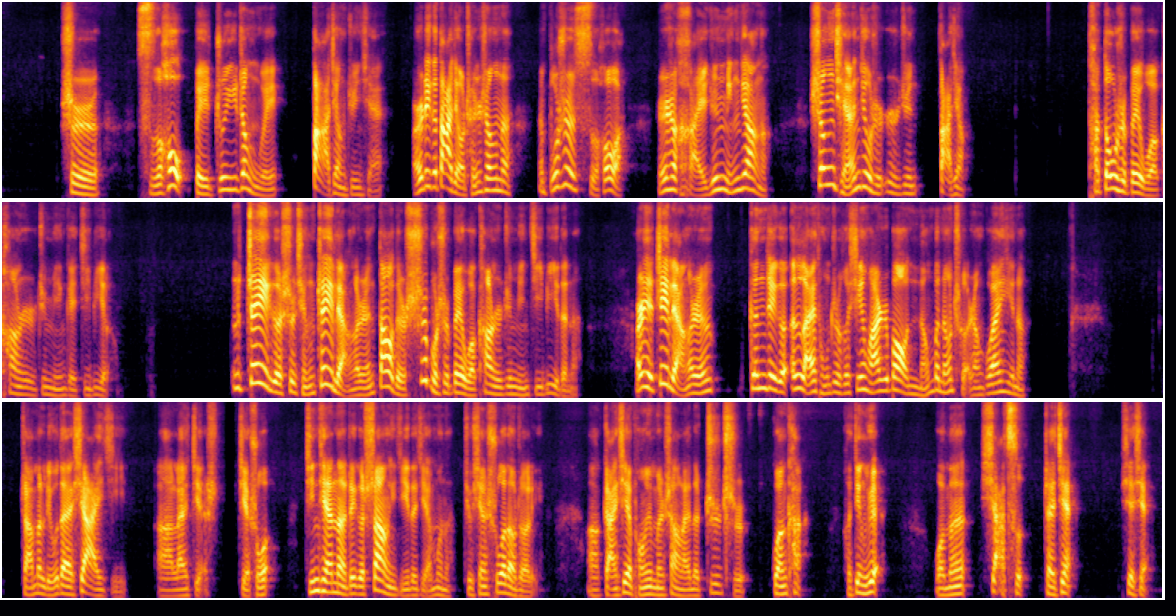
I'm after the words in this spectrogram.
是死后被追赠为大将军衔，而这个大角陈生呢，不是死后啊。人是海军名将啊，生前就是日军大将，他都是被我抗日军民给击毙了。那这个事情，这两个人到底是不是被我抗日军民击毙的呢？而且这两个人跟这个恩来同志和新华日报能不能扯上关系呢？咱们留在下一集啊来解释解说。今天呢，这个上一集的节目呢，就先说到这里。啊，感谢朋友们上来的支持、观看和订阅，我们下次再见，谢谢。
